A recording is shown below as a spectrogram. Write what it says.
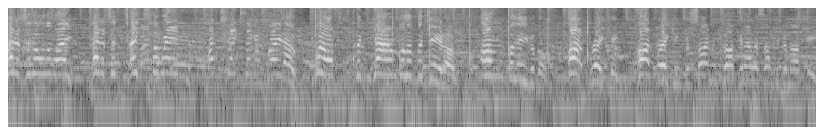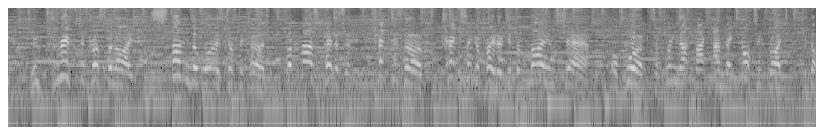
Pedersen all the way. Pedersen takes the win. And Trek Segafredo pull off the gamble of the Giro. Unbelievable. Heartbreaking. Heartbreaking for Simon Clarke and Alessandro De who drift across the line, stunned at what has just occurred. But Mads Pedersen kept his nerve. Trek Segafredo did the lion's share of work to bring that back, and they got it right with the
